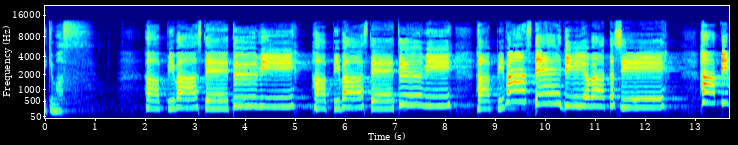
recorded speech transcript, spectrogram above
いきます。Happy birthday to me.Happy birthday to me.Happy birthday dear 私。Happy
